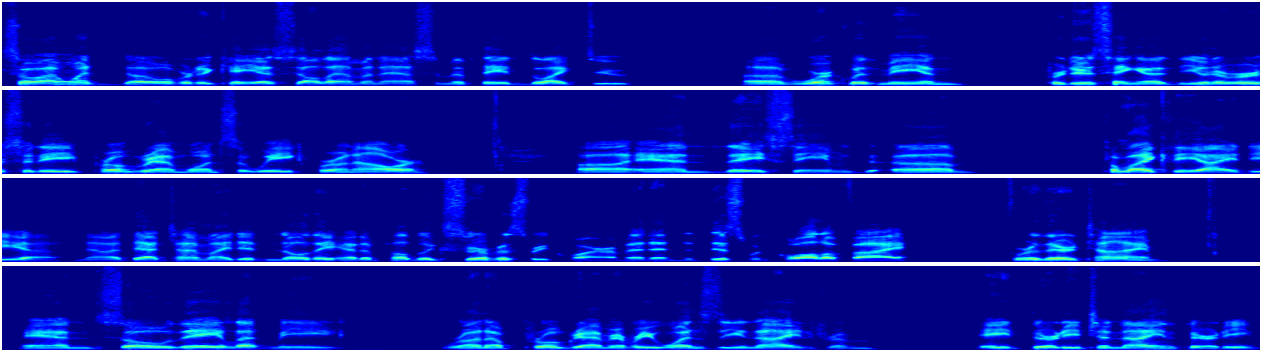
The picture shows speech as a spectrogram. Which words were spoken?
So I went over to KSLM and asked them if they'd like to uh, work with me in producing a university program once a week for an hour. Uh, and they seemed uh, to like the idea. Now, at that time, I didn't know they had a public service requirement and that this would qualify for their time. And so they let me run a program every Wednesday night from 8:30 to 9:30,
